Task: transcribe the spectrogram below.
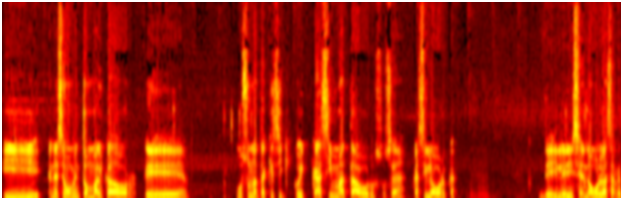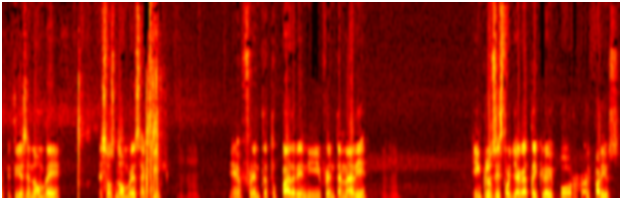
Y en ese momento Malcador eh, usa un ataque psíquico y casi mata a Horus, o sea, casi lo ahorca. De, y le dice, no vuelvas a repetir ese nombre, esos nombres aquí, eh, frente a tu padre ni frente a nadie. Incluso por Yagatai, creo, y por Alfarius.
